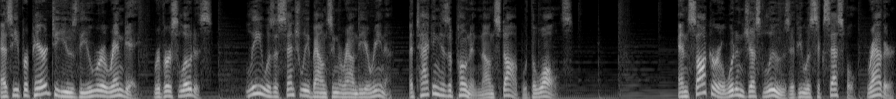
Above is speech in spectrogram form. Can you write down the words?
As he prepared to use the Ura Renge, Reverse Lotus, Lee was essentially bouncing around the arena, attacking his opponent non-stop with the walls. And Sakura wouldn't just lose if he was successful, rather,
